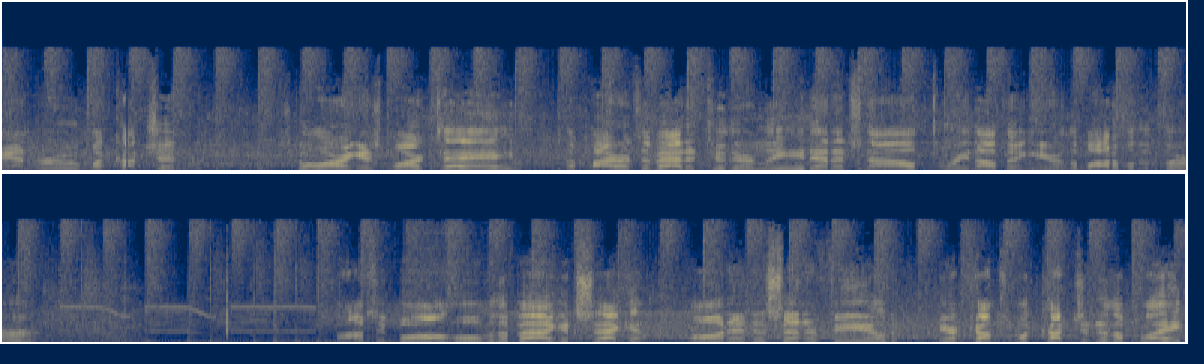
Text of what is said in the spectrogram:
Andrew McCutchen. Scoring is Marte. The Pirates have added to their lead, and it's now 3 0 here in the bottom of the third. Bouncing ball over the bag at second, on into center field. Here comes McCutchen to the plate.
